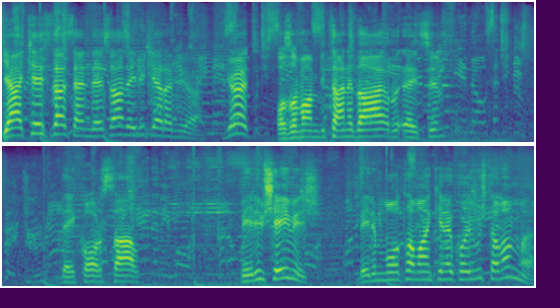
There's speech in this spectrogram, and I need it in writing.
Ya kes lan sen de. Sana da iyilik yaramıyor. Göt. O zaman bir tane daha resim. Dekorsal. Benim şeymiş. Benim monta mankene koymuş tamam mı?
